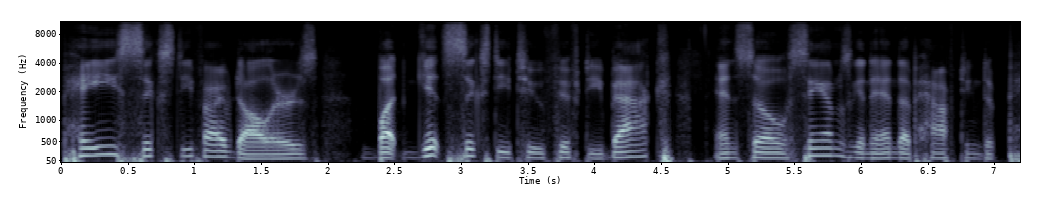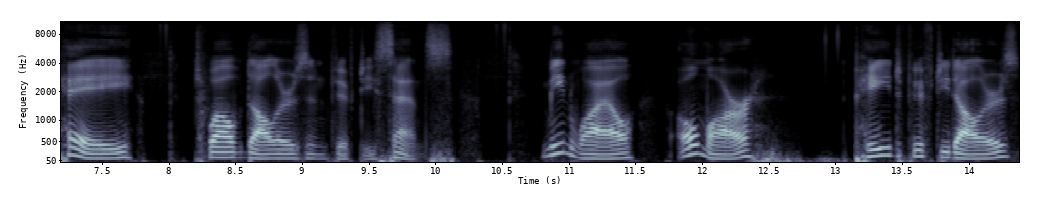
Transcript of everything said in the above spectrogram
pay $65 but get 62.50 back, and so Sam's going to end up having to pay $12.50. Meanwhile, Omar paid $50,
